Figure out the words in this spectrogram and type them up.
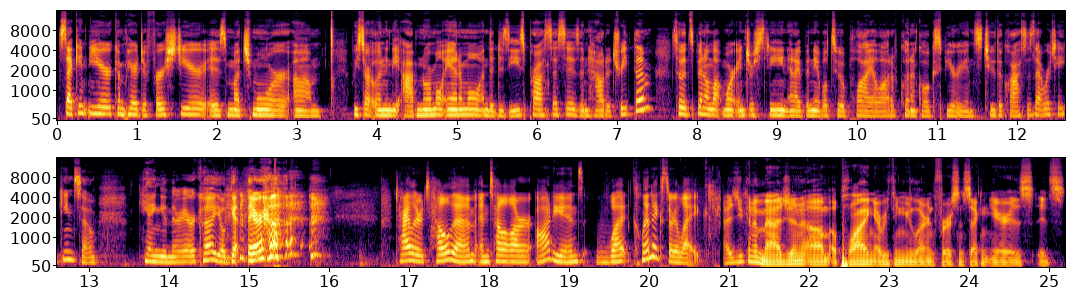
second year compared to first year is much more um, we start learning the abnormal animal and the disease processes and how to treat them. So it's been a lot more interesting, and I've been able to apply a lot of clinical experience to the classes that we're taking. So hang in there, Erica, you'll get there. Tyler, tell them and tell our audience what clinics are like. As you can imagine, um, applying everything you learn first and second year is it's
